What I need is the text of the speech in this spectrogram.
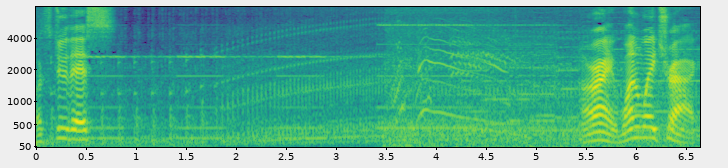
Let's do this. Alright, one-way track.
